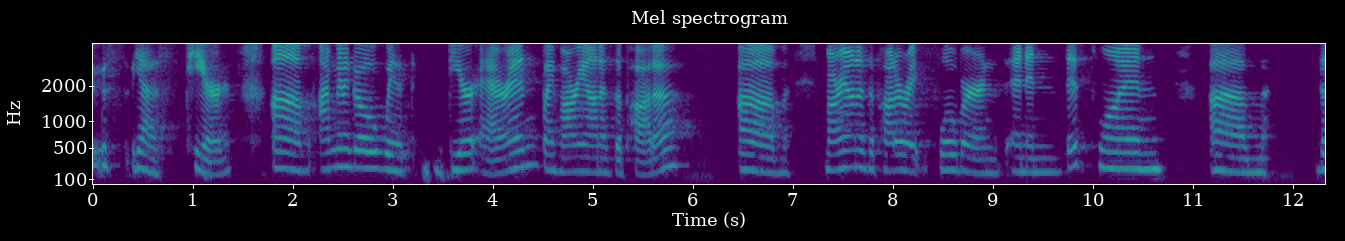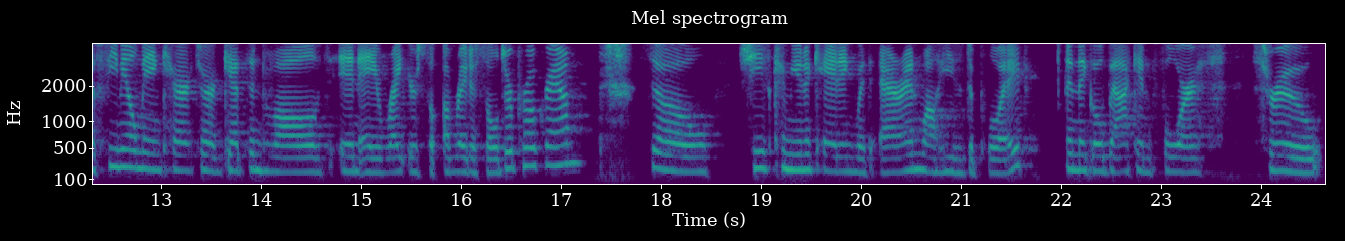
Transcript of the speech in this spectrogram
yes, tier. Um, I'm gonna go with "Dear Aaron" by Mariana Zapata. Um, Mariana Zapata writes slow burns, and in this one, um, the female main character gets involved in a write your a write a soldier program. So she's communicating with Aaron while he's deployed, and they go back and forth through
